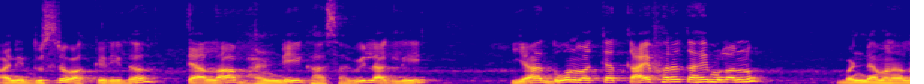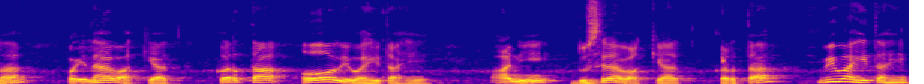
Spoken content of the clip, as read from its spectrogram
आणि दुसरं वाक्य लिहिलं त्याला भांडी घासावी लागली. या दोन वाक्यात काय फरक आहे मुलांनो? बंड्या म्हणाला पहिल्या वाक्यात कर्ता अविवाहित आहे आणि दुसऱ्या वाक्यात कर्ता विवाहित आहे.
